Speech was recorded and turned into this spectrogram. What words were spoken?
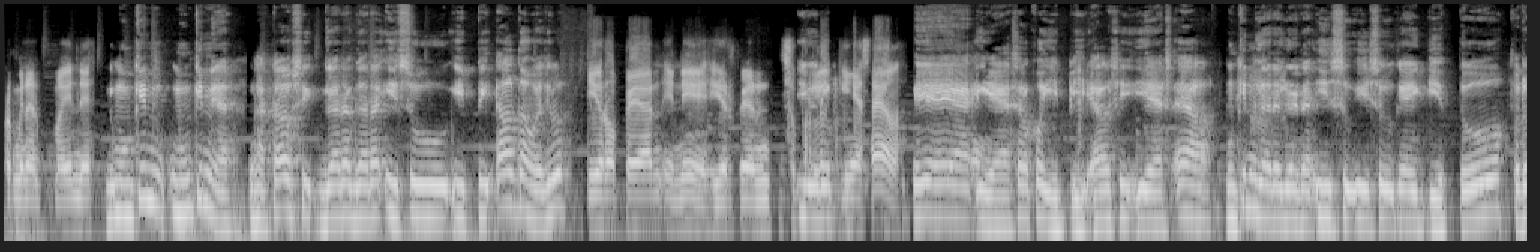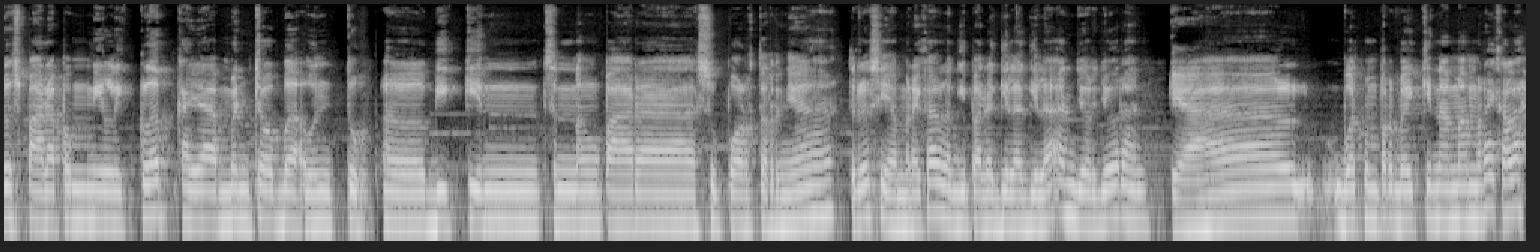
permainan pemainnya. Mungkin mungkin ya nggak tahu sih gara-gara isu IPL tau gak sih lu? European ini European Super League ESL. Iya iya ESL kok IPL sih ESL. Mungkin gara-gara isu-isu kayak gitu, terus para pemilik klub kayak mencoba untuk uh, bikin seneng para supporternya. Terus ya mereka lagi pada gila-gilaan jor-joran. Ya buat memperbaiki nama mereka lah.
